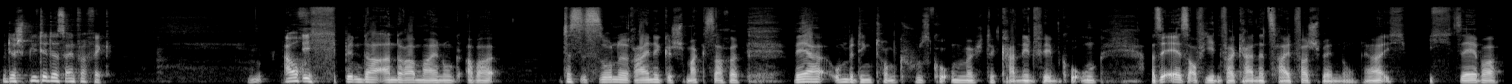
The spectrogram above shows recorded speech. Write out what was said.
und der spielt dir das einfach weg. Auch, Ich bin da anderer Meinung, aber das ist so eine reine Geschmackssache. Wer unbedingt Tom Cruise gucken möchte, kann den Film gucken. Also er ist auf jeden Fall keine Zeitverschwendung. Ja, ich, ich selber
